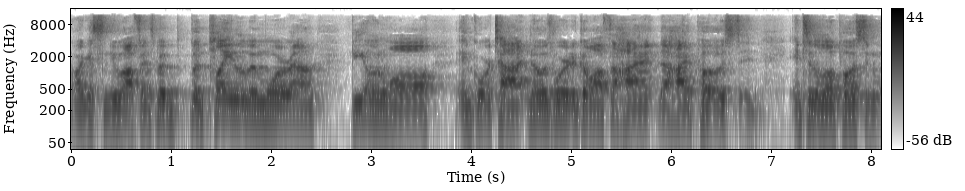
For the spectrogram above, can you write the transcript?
or I guess the new offense, but but played a little bit more around Beal and Wall and Gortat knows where to go off the high the high post and into the low post and,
